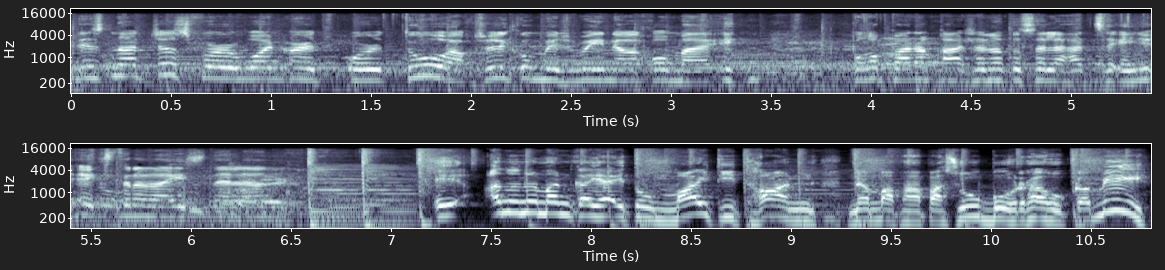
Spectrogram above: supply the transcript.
this not just for one or, or two. Actually, kung medyo may nakakumain, baka parang kasya na to sa lahat sa inyo, extra rice na lang. Eh ano naman kaya ito mighty ton na mapapasubo raw kami?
